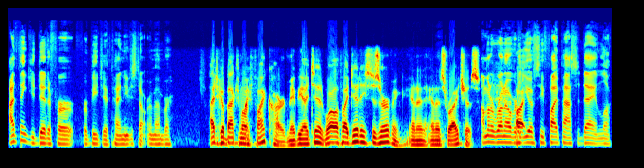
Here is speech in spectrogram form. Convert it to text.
I think you did it for for BJ Penn. You just don't remember. I had to go back to my fight card. Maybe I did. Well, if I did, he's deserving and and it's righteous. I'm gonna run over All to UFC Fight Pass today and look.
